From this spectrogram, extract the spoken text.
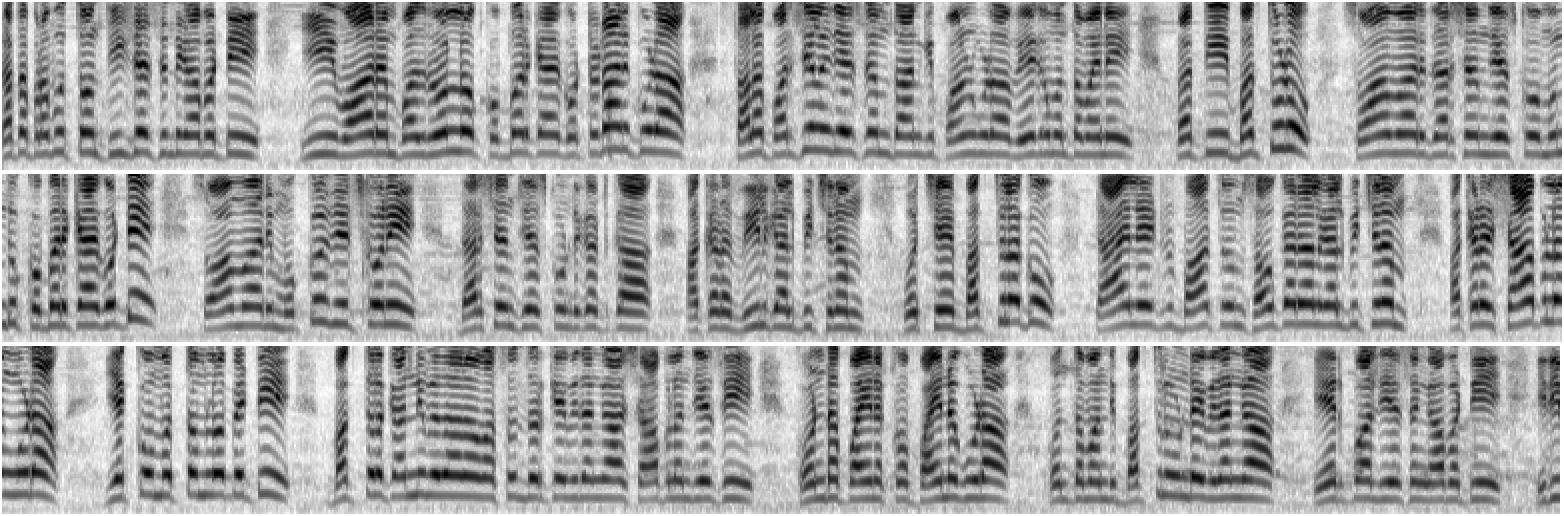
గత ప్రభుత్వం తీసేసింది కాబట్టి ఈ వారం పది రోజుల్లో కొబ్బరికాయ కొట్టడానికి కూడా స్థల పరిశీలన చేసినాం. దానికి పనులు కూడా వేగవంతమైనవి ప్రతి భక్తుడు స్వామివారి దర్శనం చేసుకో ముందు కొబ్బరికాయ కొట్టి స్వామివారి మొక్కులు తీర్చుకొని దర్శనం చేసుకుంటున్నట్టుగా అక్కడ వీలు కల్పించినాం. వచ్చే భక్తులకు టాయిలెట్ బాత్రూమ్ సౌకర్యాలు కల్పించినాం. అక్కడ షాపులను కూడా ఎక్కువ మొత్తంలో పెట్టి భక్తులకు అన్ని విధాల వసతులు దొరికే విధంగా షాపులను చేసి కొండ పైన పైన కూడా కొంతమంది భక్తులు ఉండే విధంగా ఏర్పాటు చేశాం కాబట్టి ఇది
